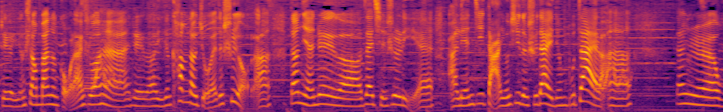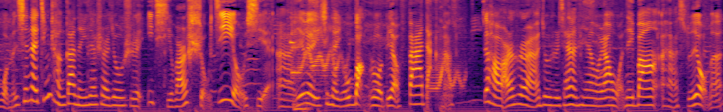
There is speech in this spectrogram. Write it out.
这个已经上班的狗来说，哈，这个已经看不到久违的室友了。当年这个在寝室里啊联机打游戏的时代已经不在了啊。但是我们现在经常干的一件事就是一起玩手机游戏啊，因为现在有网络比较发达嘛。最好玩的事啊，就是前两天我让我那帮啊损友们，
